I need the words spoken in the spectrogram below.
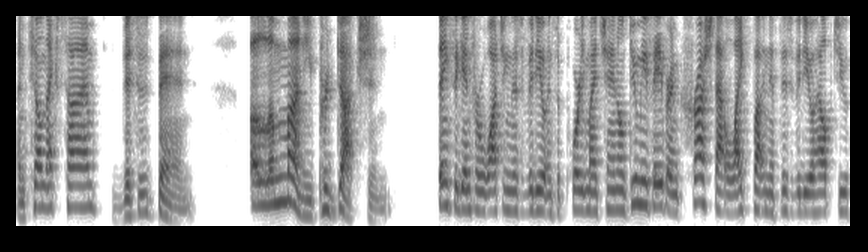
Until next time, this has been a LaManna production. Thanks again for watching this video and supporting my channel. Do me a favor and crush that like button if this video helped you.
